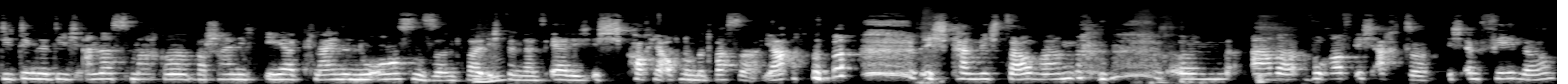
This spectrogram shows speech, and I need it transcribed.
die Dinge, die ich anders mache, wahrscheinlich eher kleine Nuancen sind, weil mhm. ich bin ganz ehrlich, ich koche ja auch nur mit Wasser, ja. ich kann nicht zaubern. ähm, aber worauf ich achte, ich empfehle,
